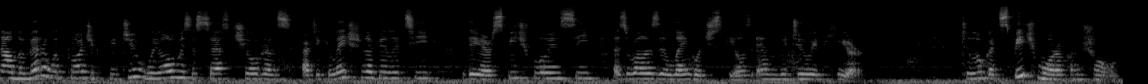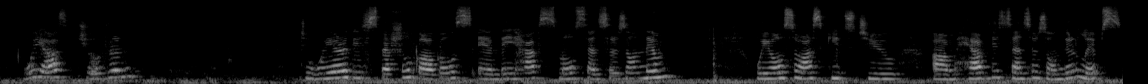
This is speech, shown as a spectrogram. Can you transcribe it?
Now, no matter what project we do, we always assess children's articulation ability, their speech fluency, as well as their language skills, and we do it here. To look at speech motor control, we ask children to wear these special goggles, and they have small sensors on them. We also ask kids to um, have these sensors on their lips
